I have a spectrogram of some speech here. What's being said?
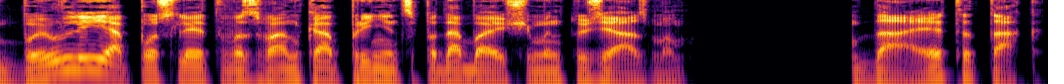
Был ли я после этого звонка принят с подобающим энтузиазмом? Да, это так.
